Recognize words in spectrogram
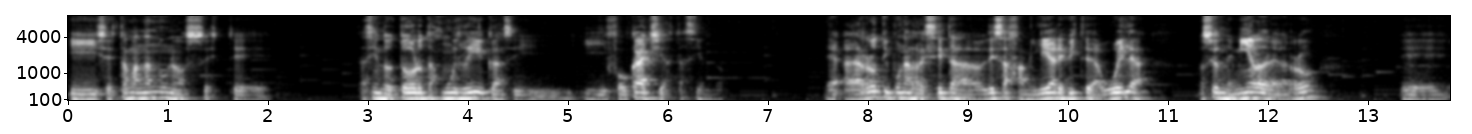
Y se está mandando unos. Este, está haciendo tortas muy ricas y, y focaccia está haciendo. Eh, agarró tipo una receta de esas familiares, viste, de abuela. No sé dónde mierda la agarró. Eh,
